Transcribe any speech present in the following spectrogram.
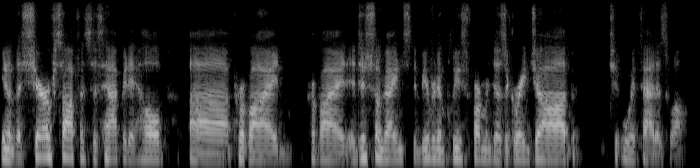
you know the sheriff's office is happy to help uh, provide provide additional guidance. The Beaverton Police Department does a great job to, with that as well.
